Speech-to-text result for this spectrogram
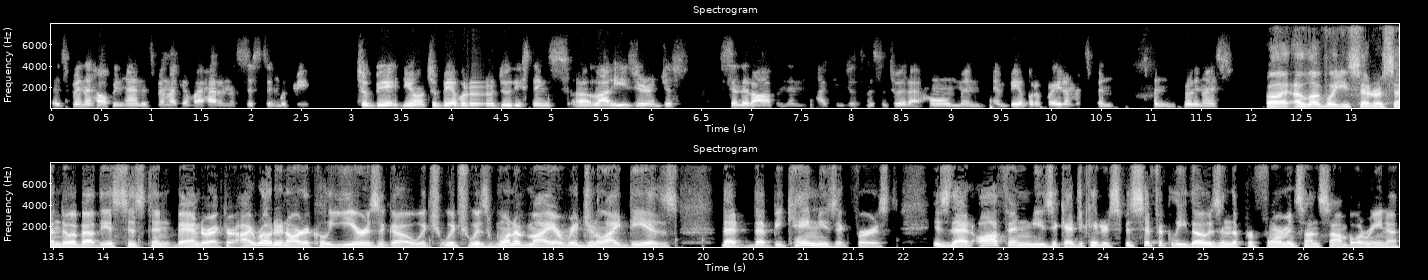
it's been a helping hand. It's been like if I had an assistant with me to be, you know, to be able to do these things a lot easier and just send it off, and then I can just listen to it at home and and be able to grade them. It's been it's been really nice. Well, I, I love what you said, Rosendo, about the assistant band director. I wrote an article years ago, which which was one of my original ideas that that became Music First. Is that often music educators, specifically those in the performance ensemble arena,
